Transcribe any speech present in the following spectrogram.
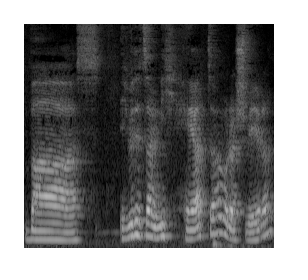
war es, ich würde jetzt sagen, nicht härter oder schwerer,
